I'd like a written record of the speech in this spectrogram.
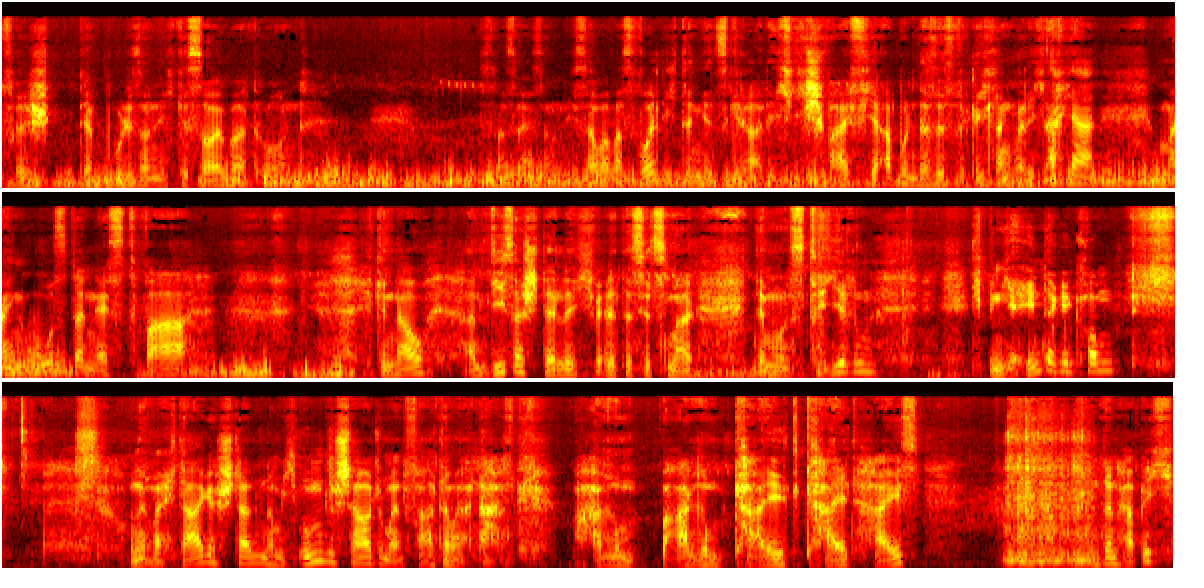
frisch. Der Pool ist noch nicht gesäubert und das Wasser ist noch nicht sauber. Was wollte ich denn jetzt gerade? Ich, ich schweife hier ab und das ist wirklich langweilig. Ach ja, mein Osternest war genau an dieser Stelle. Ich werde das jetzt mal demonstrieren. Ich bin hier hintergekommen und dann war ich da gestanden, habe mich umgeschaut und mein Vater war da warm, warm, kalt, kalt, heiß. Und dann habe ich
